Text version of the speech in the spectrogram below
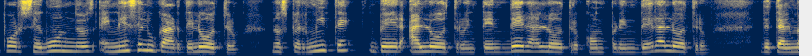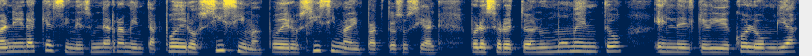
por segundos en ese lugar del otro, nos permite ver al otro, entender al otro, comprender al otro, de tal manera que el cine es una herramienta poderosísima, poderosísima de impacto social, pero sobre todo en un momento en el que vive Colombia,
